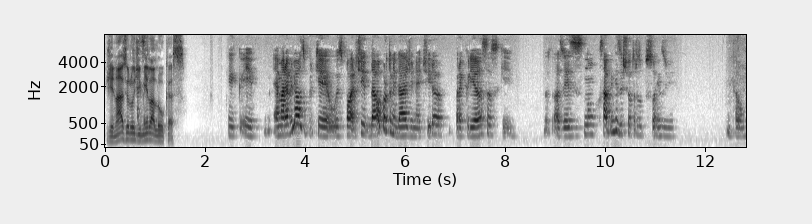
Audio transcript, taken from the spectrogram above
Ginásio Ludmila assim, Lucas. E, e é maravilhoso, porque o esporte dá oportunidade, né? Tira para crianças que às vezes não sabem que existem outras opções de. Então.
